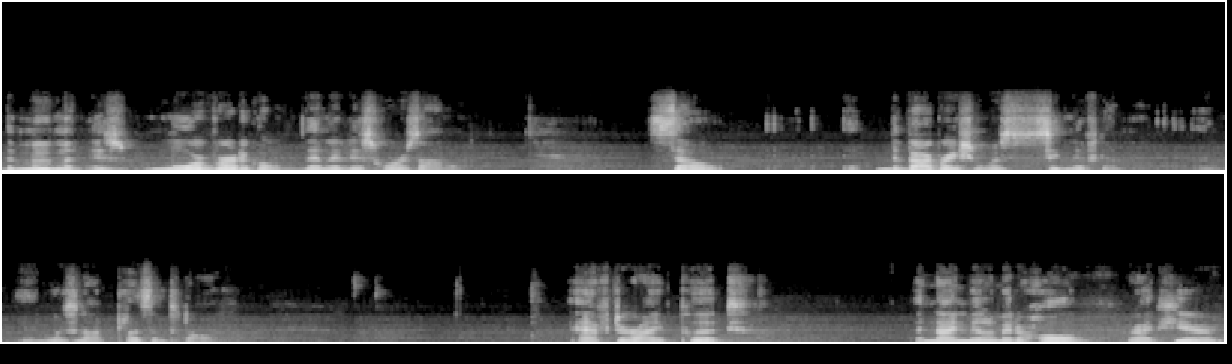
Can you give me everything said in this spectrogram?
the movement is more vertical than it is horizontal. So the vibration was significant. It was not pleasant at all. After I put a 9 millimeter hole right here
